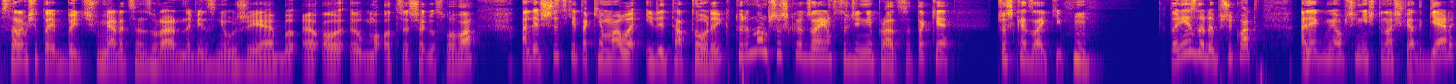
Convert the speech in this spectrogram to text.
Staram się tutaj być w miarę cenzuralny, więc nie użyję e, ostrzejszego słowa, ale wszystkie takie małe irytatory, które nam przeszkadzają w codziennie pracy, takie przeszkadzajki. Hm. To nie jest dobry przykład, ale jakbym miał przenieść to na świat gier,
